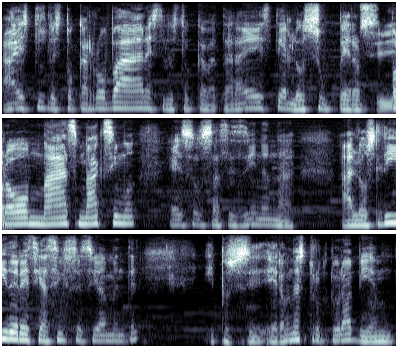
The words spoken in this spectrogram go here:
a estos les toca robar, a estos les toca matar a este, a los super pro más máximo, esos asesinan a, a, los líderes y así sucesivamente. Y pues era una estructura bien.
